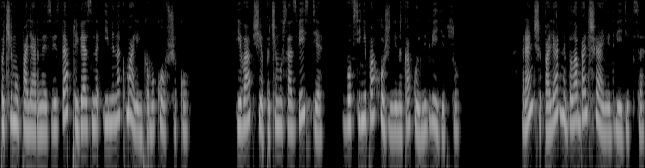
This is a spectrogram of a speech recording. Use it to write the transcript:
почему полярная звезда привязана именно к маленькому ковшику. И вообще, почему созвездия вовсе не похожи ни на какую медведицу. Раньше полярной была большая медведица,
